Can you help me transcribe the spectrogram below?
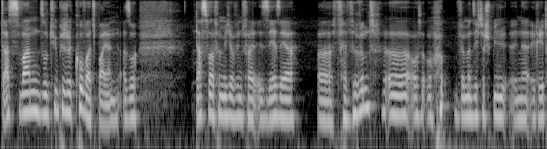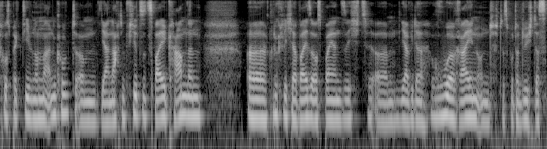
das waren so typische Kovac-Bayern. Also, das war für mich auf jeden Fall sehr, sehr äh, verwirrend, äh, aus, wenn man sich das Spiel in der Retrospektive nochmal anguckt. Ähm, ja, nach dem 4 zu 2 kam dann äh, glücklicherweise aus Bayerns Sicht ähm, ja wieder Ruhe rein und das wurde durch das,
